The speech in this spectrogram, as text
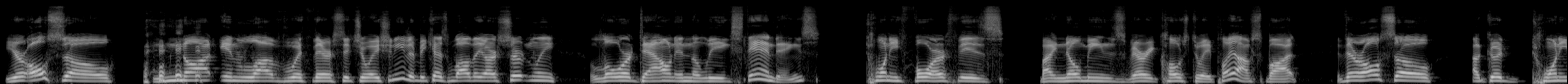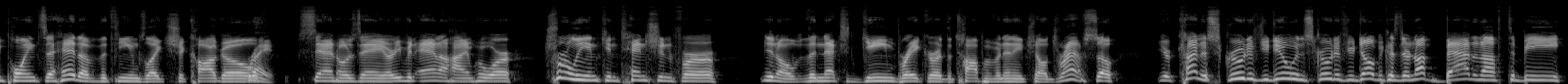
you're also not in love with their situation either because while they are certainly lower down in the league standings, 24th is by no means very close to a playoff spot. They're also a good 20 points ahead of the teams like Chicago, Right. San Jose, or even Anaheim, who are truly in contention for, you know, the next game breaker at the top of an NHL draft. So you're kind of screwed if you do and screwed if you don't because they're not bad enough to be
